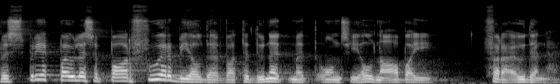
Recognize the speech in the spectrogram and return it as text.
bespreek Paulus 'n paar voorbeelde wat te doen het met ons heel naby verhoudinge.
